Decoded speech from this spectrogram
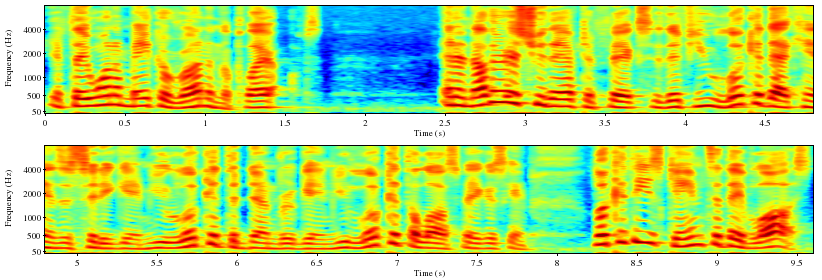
if they want to make a run in the playoffs. And another issue they have to fix is if you look at that Kansas City game, you look at the Denver game, you look at the Las Vegas game, look at these games that they've lost.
